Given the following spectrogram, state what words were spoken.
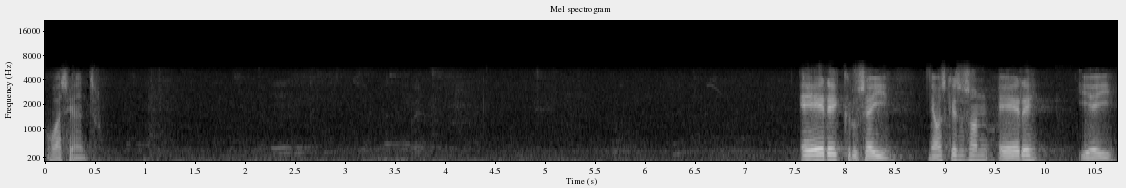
o hacia adentro. R cruce I. Digamos que esos son R y EI.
